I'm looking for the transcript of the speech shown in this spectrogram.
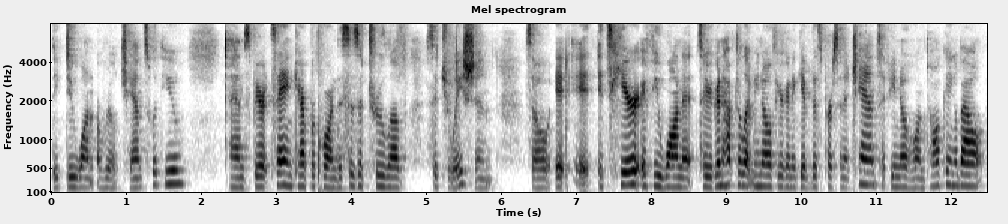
they do want a real chance with you. And Spirit saying, Capricorn, this is a true love situation. So it, it, it's here if you want it. So you're going to have to let me know if you're going to give this person a chance, if you know who I'm talking about,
